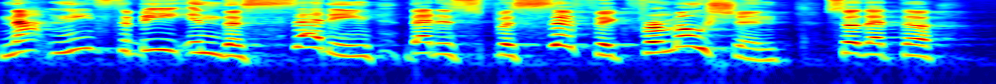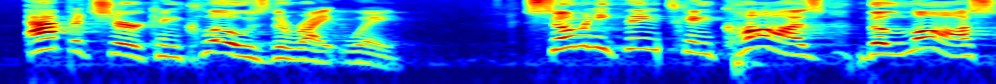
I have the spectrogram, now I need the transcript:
not needs to be in the setting that is specific for motion so that the aperture can close the right way. So many things can cause the loss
